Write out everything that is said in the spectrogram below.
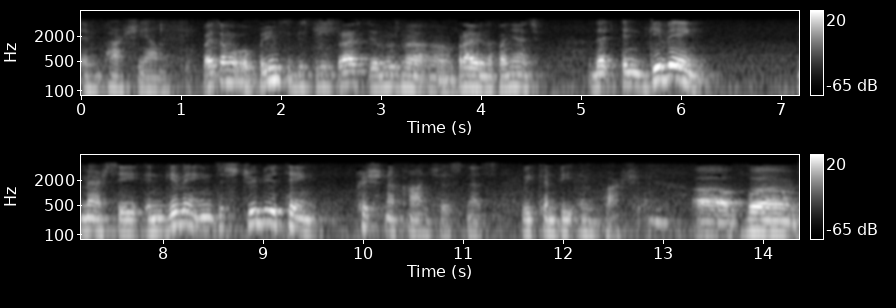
impartiality. Поэтому принцип беспристрастия нужно э, правильно понять. That in giving mercy, in giving, in distributing Krishna consciousness, we can be impartial. А В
